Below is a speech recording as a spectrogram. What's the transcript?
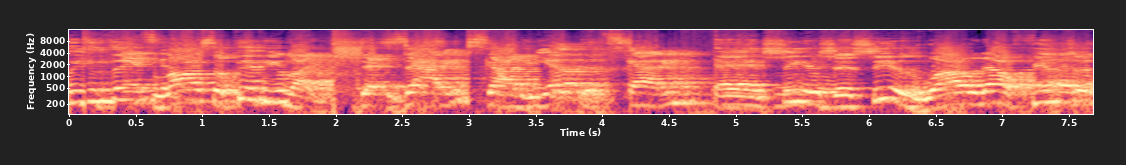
when you think Larsa Pippen, you like that, that's Scotty. Yep, Pippen. Scotty. And she is just she is wilding out future,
